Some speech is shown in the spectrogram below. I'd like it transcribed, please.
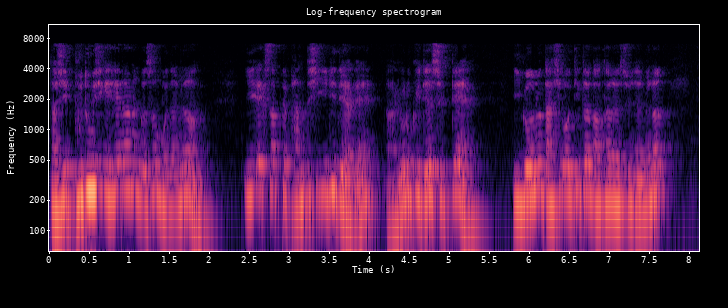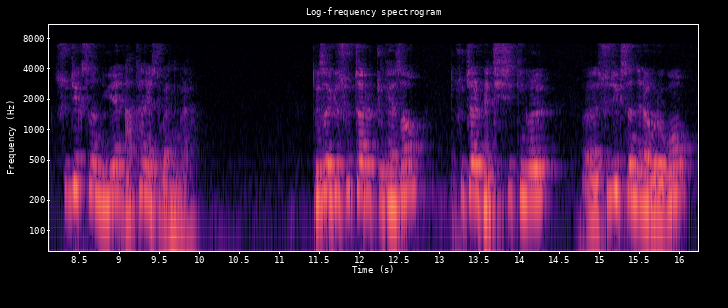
다시 부등식의 해라는 것은 뭐냐면 이 x 앞에 반드시 1이 돼야 돼. 아, 이렇게 됐을 때 이거는 다시 어디다 나타낼 수 있냐면은 수직선 위에 나타낼 수가 있는 거야. 그래서 이렇게 숫자를 쭉 해서 숫자를 배치시킨 걸 어, 수직선이라고 그러고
